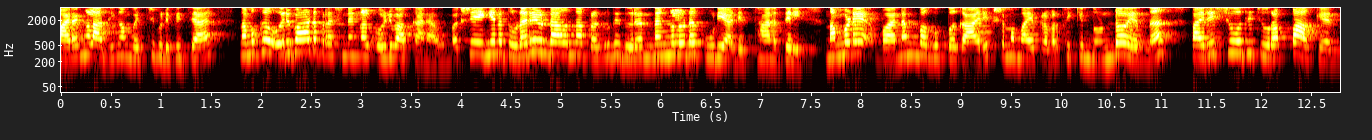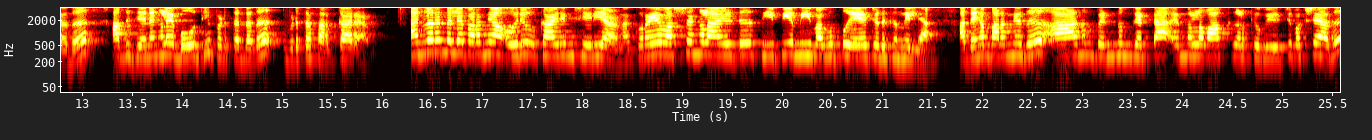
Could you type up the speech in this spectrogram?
മരങ്ങൾ അധികം വെച്ച് പിടിപ്പിച്ചാൽ നമുക്ക് ഒരുപാട് പ്രശ്നങ്ങൾ ഒഴിവാക്കാനാകും. പക്ഷേ ഇങ്ങനെ തുടരെ ഉണ്ടാകുന്ന പ്രകൃതി ദുരന്തങ്ങളുടെ കൂടി അടിസ്ഥാനത്തിൽ നമ്മുടെ വനം വകുപ്പ് കാര്യക്ഷമമായി പ്രവർത്തിക്കുന്നുണ്ടോ എന്ന് പരിശോധിച്ചുറപ്പാക്കേണ്ടത് അത് ജനങ്ങളെ ബോധ്യപ്പെടുത്തേണ്ടത് ഇവിടുത്തെ സർക്കാരാണ്. അൻവർ എം എൽ എ പറഞ്ഞ ഒരു കാര്യം ശരിയാണ്. കുറെ വർഷങ്ങളായിട്ട് സി പി എം ഈ വകുപ്പ് ഏറ്റെടുക്കുന്നില്ല. അദ്ദേഹം പറഞ്ഞത് ആണും പെണ്ണും കെട്ട എന്നുള്ള വാക്കുകളൊക്കെ ഉപയോഗിച്ചു പക്ഷെ അത്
